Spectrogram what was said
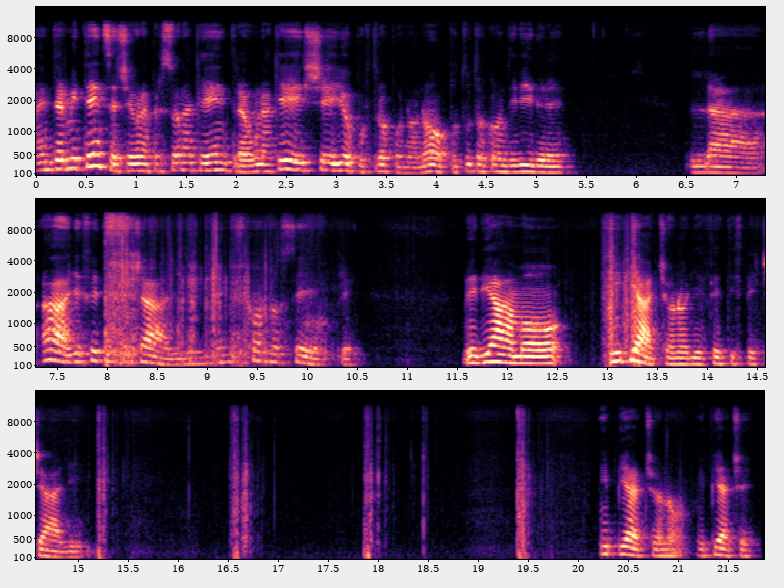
A intermittenza c'è una persona che entra una che esce io purtroppo non ho potuto condividere la ah, gli effetti speciali mi scordo sempre. Vediamo mi piacciono gli effetti speciali. Mi piacciono mi piace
